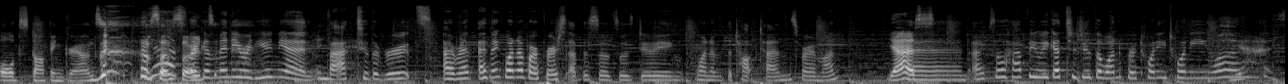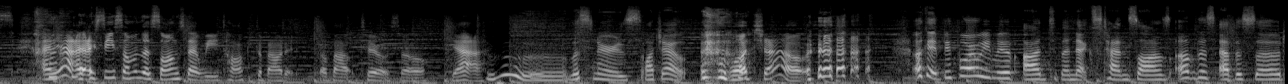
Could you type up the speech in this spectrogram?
old stomping grounds of yeah, some it's like a mini reunion, back to the roots. I read, I think one of our first episodes was doing one of the top tens for a month, yes. and I'm so happy we get to do the one for 2021. Yes. And yeah, I- see some of the songs that we talked about it about too. So yeah, Ooh, listeners, watch out. watch out. Okay, before we move on to the next 10 songs of this episode,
